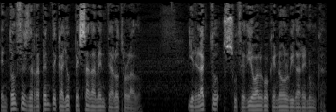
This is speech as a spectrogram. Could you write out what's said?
Entonces de repente cayó pesadamente al otro lado y en el acto sucedió algo que no olvidaré nunca.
